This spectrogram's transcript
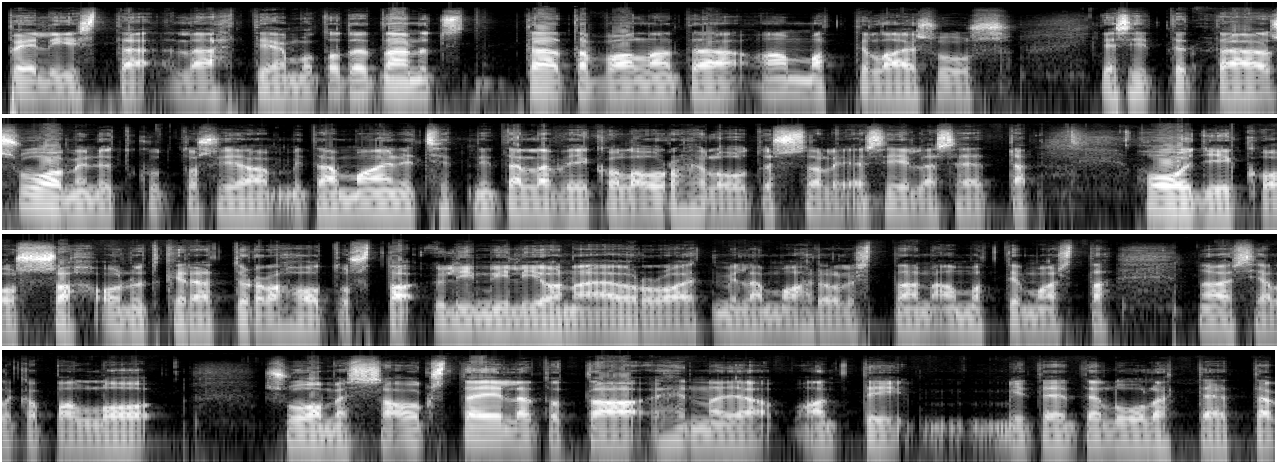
pelistä lähtien, mutta otetaan nyt tämä tavallaan tämä ammattilaisuus ja sitten tämä Suomi nyt, kun tosiaan mitä mainitsit, niin tällä viikolla urheiluutissa oli esillä se, että HJKssa on nyt kerätty rahoitusta yli miljoona euroa, että millä mahdollistetaan ammattimaista naisjalkapalloa Suomessa. Onko teillä, tota, Henna ja Antti, miten te luulette, että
